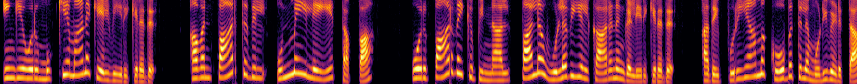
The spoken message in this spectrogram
இங்கே ஒரு முக்கியமான கேள்வி இருக்கிறது. அவன் பார்த்ததில் உண்மையிலேயே தப்பா? ஒரு பார்வைக்கு பின்னால் பல உளவியல் காரணங்கள் இருக்கிறது. அதை புரியாம கோபத்துல முடிவெடுத்தா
